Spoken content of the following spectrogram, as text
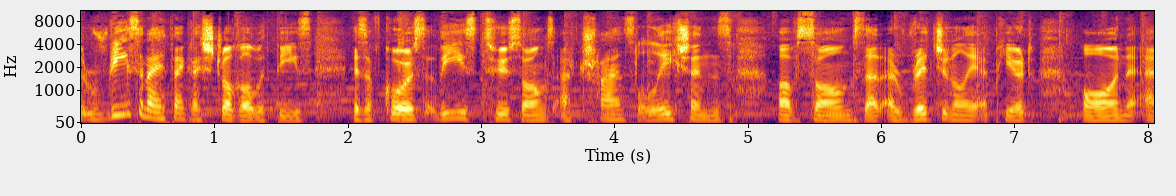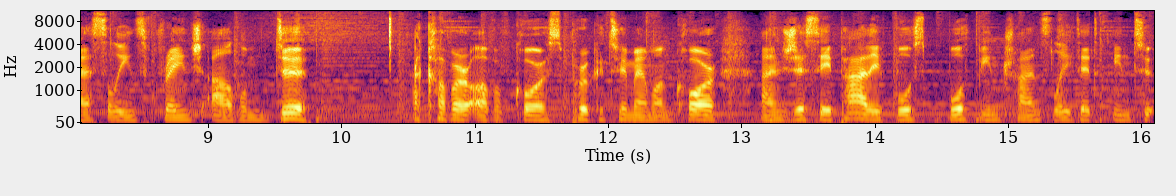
The reason I think I struggle with these is, of course, these two songs are translations of songs that originally appeared on uh, Celine's French album D'eux. A cover of, of course, Pour que tu m'aimes encore and Je sais pas, they've both, both been translated into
